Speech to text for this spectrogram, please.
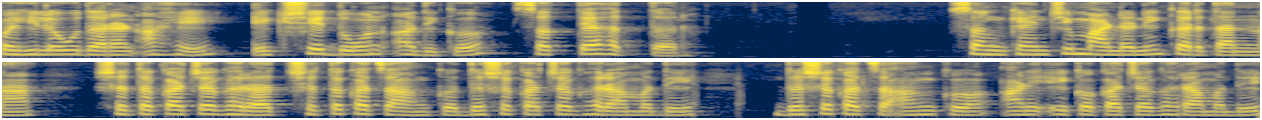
पहिलं उदाहरण आहे एकशे दोन अधिक सत्याहत्तर. संख्यांची मांडणी करताना शतकाच्या घरात शतकाचा अंक दशकाच्या घरामध्ये दशकाचा अंक आणि एककाच्या घरामध्ये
